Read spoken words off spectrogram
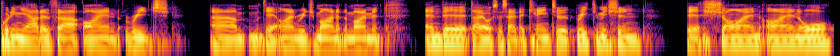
putting out of uh, Iron Ridge, um, their Iron Ridge mine at the moment. And they also say they're keen to recommission their Shine iron ore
